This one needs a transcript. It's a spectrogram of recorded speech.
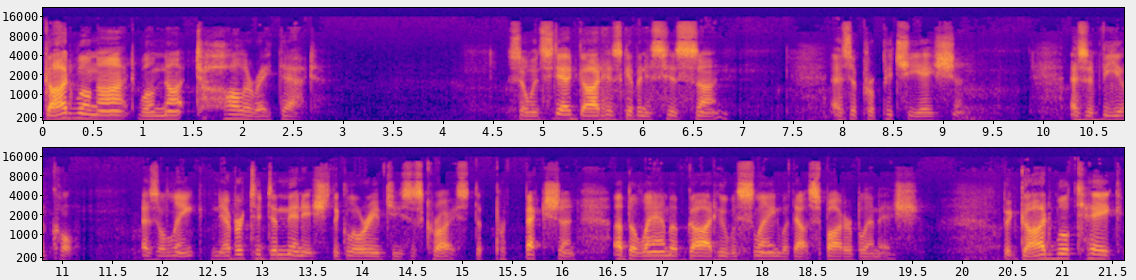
God will not, will not tolerate that. So instead, God has given us His Son as a propitiation, as a vehicle, as a link, never to diminish the glory of Jesus Christ, the perfection of the Lamb of God who was slain without spot or blemish. But God will take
